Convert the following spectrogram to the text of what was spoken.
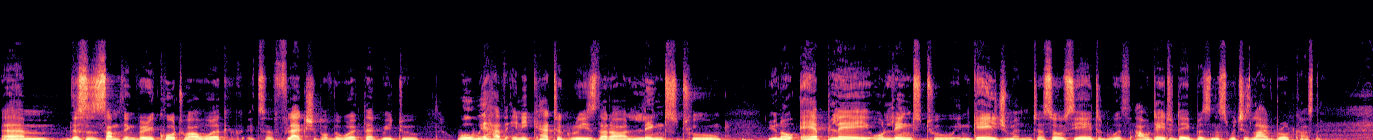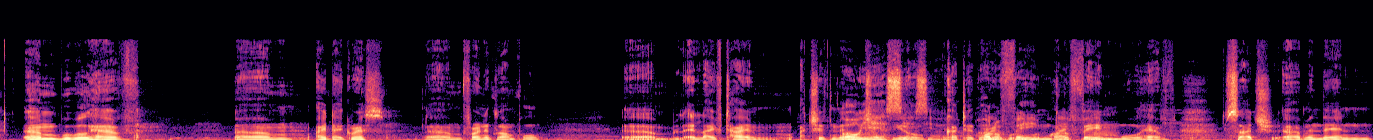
Um, this is something very core to our work. It's a flagship of the work that we do. Will we have any categories that are linked to, you know, airplay or linked to engagement associated with our day-to-day business, which is live broadcasting? um, we will have um, I digress um, for an example um, a lifetime achievement Oh, yes, you yes, know, yeah, category Hall of Fame Hall of Fame mm. will have such um, and then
